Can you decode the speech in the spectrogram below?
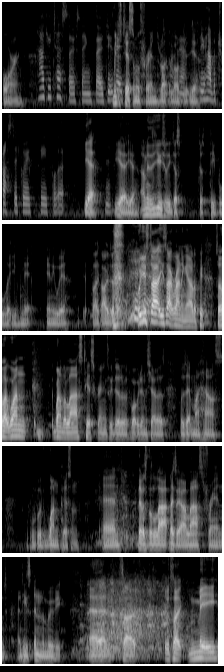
boring. How do you test those things though? Do you We just test them with friends, a oh, lot, yeah. yeah, Do you have a trusted group of people that? yeah, yeah, yeah. I mean, they're usually just just people that you've met anywhere. Like I just, well, you start you start running out of people. So like one one of the last test screenings we did of what we do in the shadows was at my house with one person, and that was the la- basically our last friend, and he's in the movie, and so it was like me,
